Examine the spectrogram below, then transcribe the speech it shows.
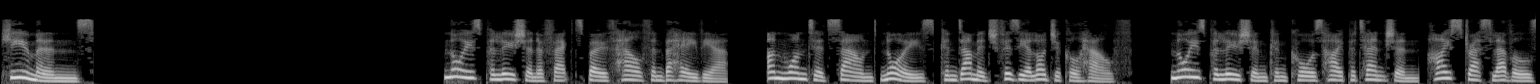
Humans Noise pollution affects both health and behavior. Unwanted sound noise can damage physiological health. Noise pollution can cause hypertension, high stress levels,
